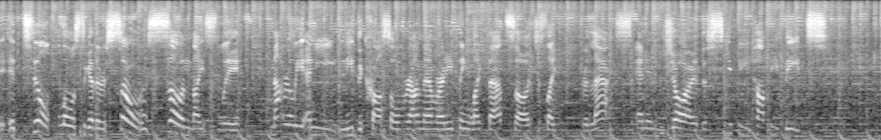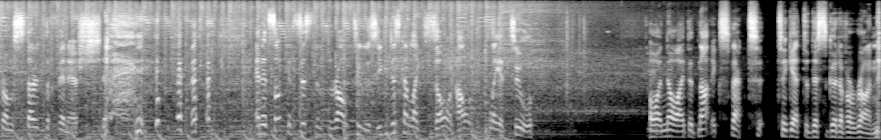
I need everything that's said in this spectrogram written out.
it still flows together so, so nicely. Not really any need to cross over on them or anything like that, so it's just like relax and enjoy the skippy hoppy beats from start to finish. and it's so consistent throughout too, so you can just kind of like zone out and play it too. Oh no, I did not expect to get to this good of a run.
